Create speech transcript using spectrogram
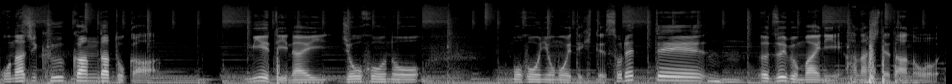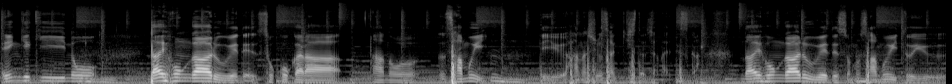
同じ空間だとか見えていない情報の模倣に思えてきてそれってうんうん。ずいぶん前に話してたあの演劇のうん台本がある上でそこからあの寒いっていう話をさっきしたじゃないですか。台本がある上でその寒いという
